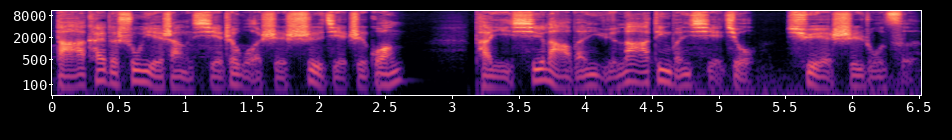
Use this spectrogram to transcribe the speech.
打开的书页上写着“我是世界之光”。他以希腊文与拉丁文写就，确实如此。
